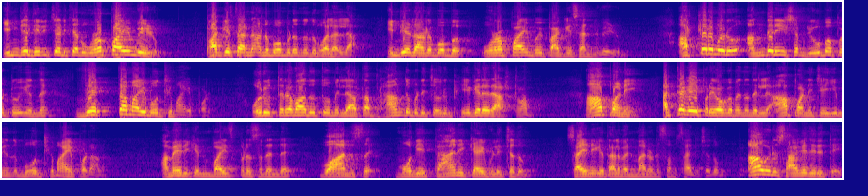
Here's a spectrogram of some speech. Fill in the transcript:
ഇന്ത്യ തിരിച്ചടിച്ചാൽ ഉറപ്പായും വീഴും. പാകിസ്ഥാൻ അണുബോംബിടുന്നത് പോലല്ല. ഇന്ത്യയുടെ അണുബോംബ് ഉറപ്പായും പോയി പാകിസ്ഥാനിൽ വീഴും. അത്തരമൊരു അന്തരീക്ഷം രൂപപ്പെട്ടു എന്ന് വ്യക്തമായി ബോധ്യമായപ്പോൾ ഒരു ഉത്തരവാദിത്വമില്ലാത്ത ഭ്രാന്ത് പിടിച്ച ഒരു ഭീകര രാഷ്ട്രം ആ പണി അറ്റകൈ പ്രയോഗം എന്ന നിലയിൽ ആ പണി ചെയ്യും എന്ന് ബോധ്യമായപ്പോഴാണ് അമേരിക്കൻ വൈസ് പ്രസിഡന്റ് വാൻസ് മോദിയെ പാനിക്കായി വിളിച്ചതും സൈനിക തലവന്മാരോട് സംസാരിച്ചതും ആ ഒരു സാഹചര്യത്തെ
